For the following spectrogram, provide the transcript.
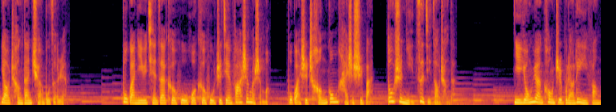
要承担全部责任。不管你与潜在客户或客户之间发生了什么，不管是成功还是失败，都是你自己造成的。你永远控制不了另一方，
